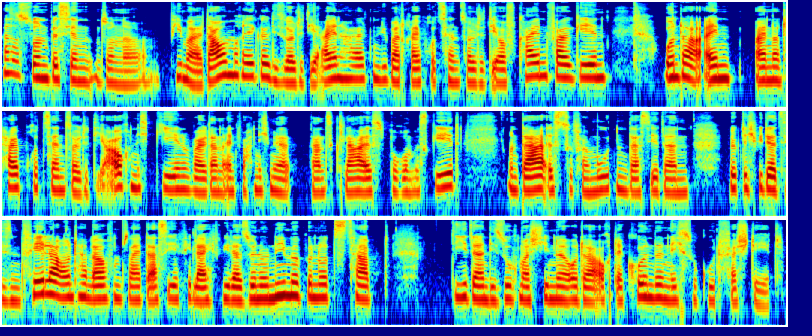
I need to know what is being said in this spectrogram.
Das ist so ein bisschen so eine Pi mal Daumen-Regel, die solltet ihr einhalten. Über 3% solltet ihr auf keinen Fall gehen. Unter 1,5% solltet ihr auch nicht gehen, weil dann einfach nicht mehr ganz klar ist, worum es geht. Und da ist zu vermuten, dass ihr dann wirklich wieder diesem Fehler unterlaufen seid, dass ihr vielleicht wieder Synonyme benutzt habt, die dann die Suchmaschine oder auch der Kunde nicht so gut versteht.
